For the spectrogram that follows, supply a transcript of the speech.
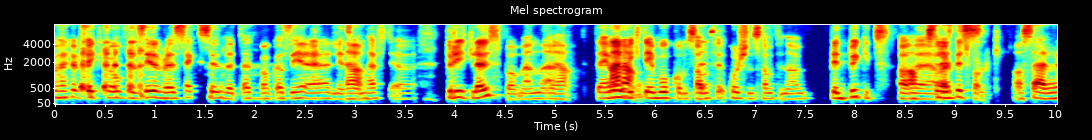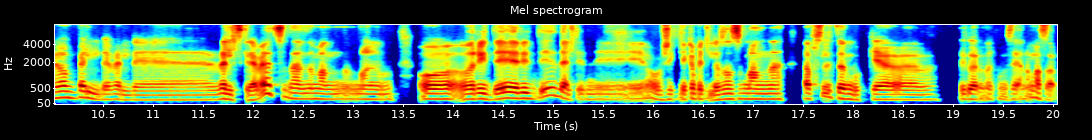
bare fikk behov for å si det, for det er 600 tett bak og sier det er litt sånn heftig å bryte løs på, men eh, ja. det er jo Nei, en viktig bok om samfunn, hvordan samfunnet har blitt bygd av eh, Absolutt. arbeidsfolk. Og så er den jo veldig, veldig velskrevet, så den, man, man, og, og, ryddig, ryddig delt inn i oversiktlige kapitler, sånn, så man, det er absolutt en bok eh, det går an å komme seg gjennom, altså.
